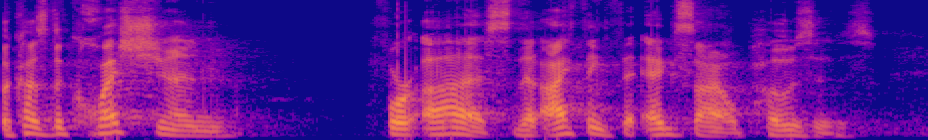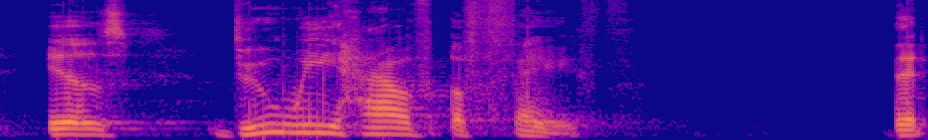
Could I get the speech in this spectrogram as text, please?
Because the question for us that I think the exile poses is do we have a faith that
